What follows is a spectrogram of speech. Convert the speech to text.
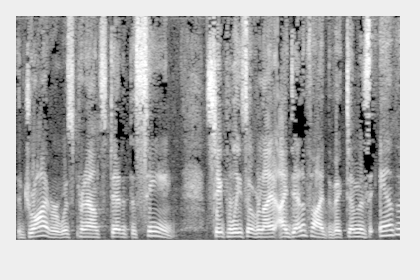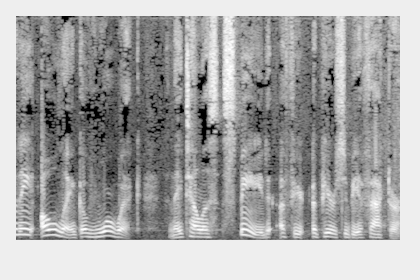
The driver was pronounced dead at the scene. State police overnight identified the victim as Anthony Olink of Warwick, and they tell us speed appears to be a factor.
